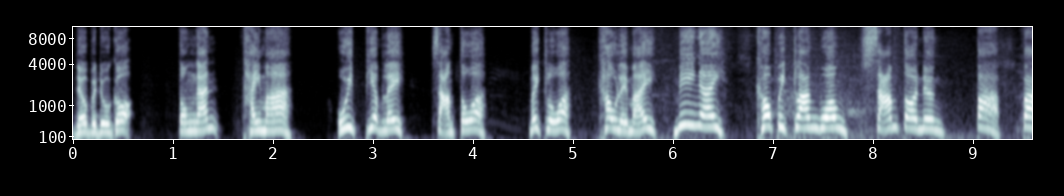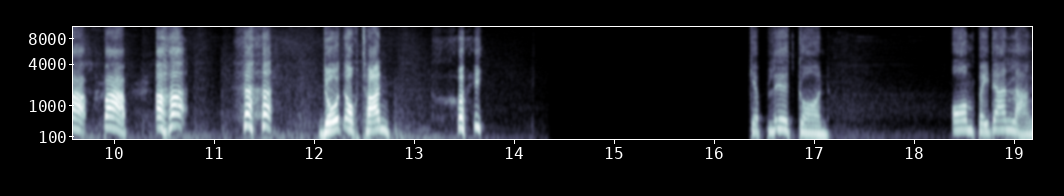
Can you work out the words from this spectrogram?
เดี๋ยวไปดูก็ ตรงนั้นไทยมา อุ้ยเพียบเลยสามตัว ไม่กลัว เข้าเลยไหมนี่ไง เข้าไปกลางวงสามต่อหนึ่งป้าบป้าบป้าบอะฮะ โดดออกทันเฮ้ยเก็บเลือดก่อน อ้อมไปด้านหลัง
